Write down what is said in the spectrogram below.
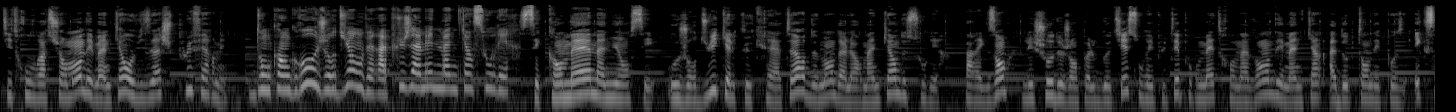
t'y trouveras sûrement des mannequins au visage plus fermé. Donc en gros aujourd'hui on verra plus jamais de mannequins sourire. C'est quand même à nuancer. Aujourd'hui, quelques créateurs demandent à leurs mannequins de sourire. Par exemple, les shows de Jean-Paul Gaultier sont réputés pour mettre en avant des mannequins adoptant des poses excentriques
